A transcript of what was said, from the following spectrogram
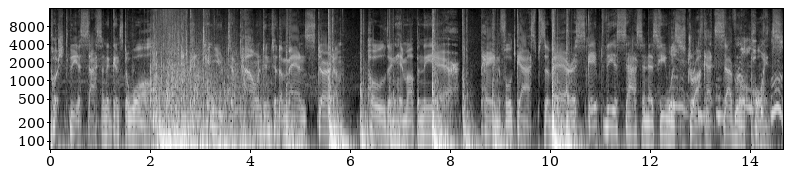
pushed the assassin against a wall and continued to pound into the man's sternum, holding him up in the air. Painful gasps of air escaped the assassin as he was struck at several points.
